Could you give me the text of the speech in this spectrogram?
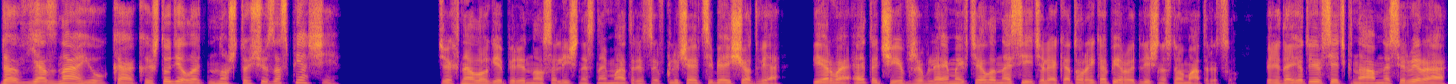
«Да я знаю, как и что делать, но что еще за спящие?» Технология переноса личностной матрицы включает в себя еще две. Первая — это чип, вживляемый в тело носителя, который копирует личностную матрицу. Передает ее в сеть к нам на сервера,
